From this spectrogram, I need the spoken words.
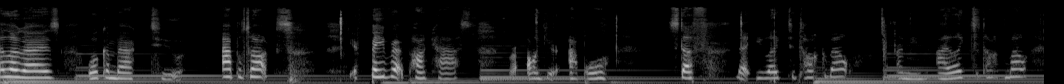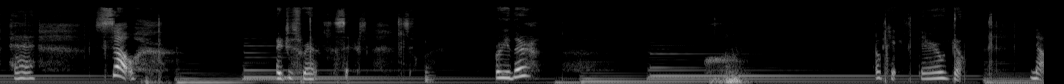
Hello, guys. Welcome back to Apple Talks, your favorite podcast for all your Apple stuff that you like to talk about. I mean, I like to talk about. so, I just ran up the stairs. So, breather. Okay, there we go. Now,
